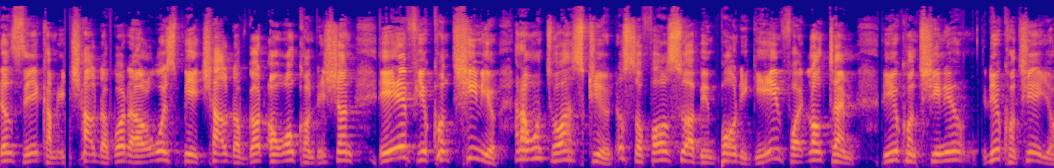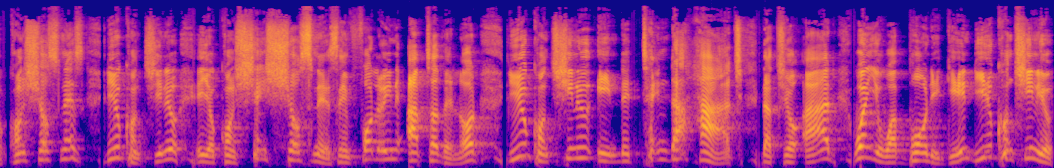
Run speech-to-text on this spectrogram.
Don't think I'm a child of God, I'll always be a child of God on one condition, if you continue. And I want to ask you, those of us who have been born again for a long time, do you continue? Do you continue your consciousness? Do you continue in your conscientiousness in following after the Lord? Do you continue in the tender heart that you had when you were born again? Again? Do you continue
